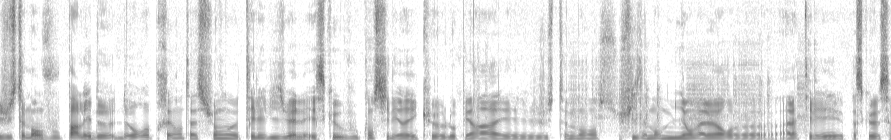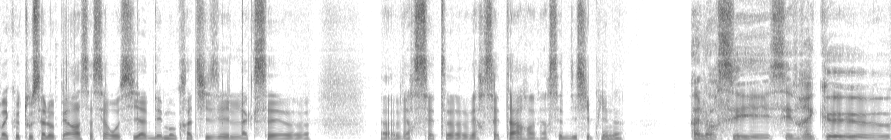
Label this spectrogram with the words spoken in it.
Et justement, vous parlez de, de représentation euh, télévisuelle. Est-ce que vous considérez que l'opéra est justement suffisamment mis en valeur euh, à la télé? Parce que c'est vrai que tous à l'opéra, ça sert aussi à démocratiser l'accès euh, vers, cette, vers cet art, vers cette discipline. Alors c'est vrai que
